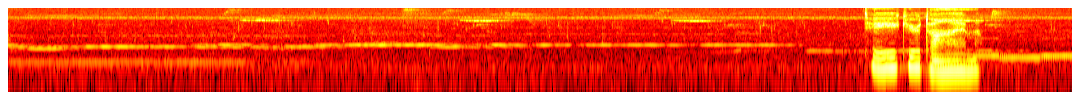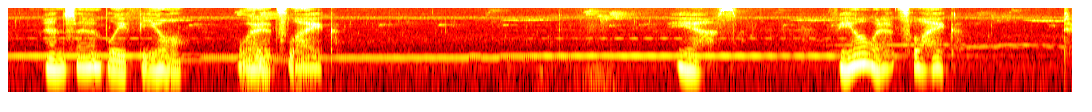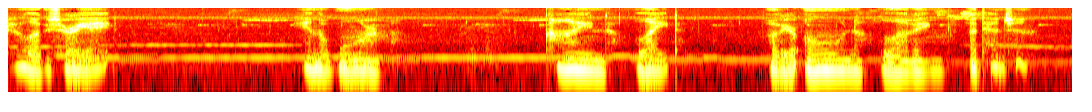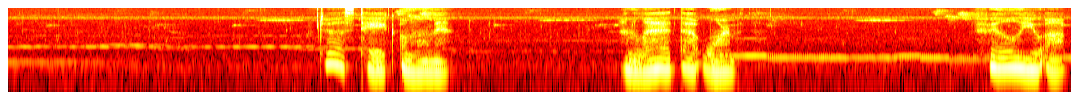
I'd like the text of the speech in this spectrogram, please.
Take your time and simply feel what it's like. Yes, feel what it's like to luxuriate in the warm, kind light of your own loving attention. Just take a moment and let that warmth fill you up.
